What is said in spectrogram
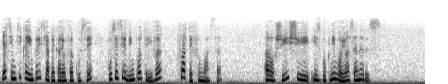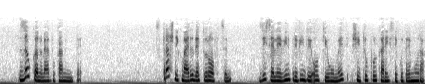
ea simți că impresia pe care o făcuse fusese din potrivă foarte frumoasă. Roșii și izbucni voioasă în râs. Zău că nu mi-aduc aminte. Strașnic mai râde Turovțân, zise Levin privindu-i ochii umezi și trupul care îi se cutremura.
